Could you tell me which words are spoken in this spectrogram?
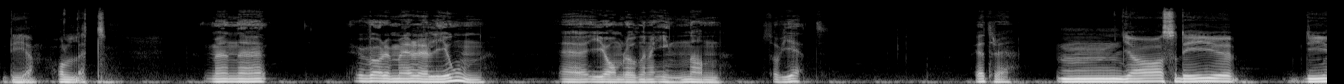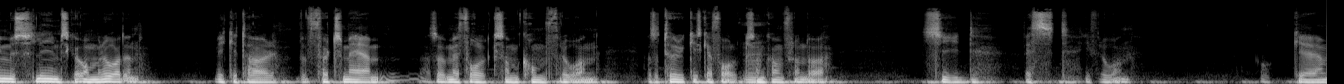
det hållet. Men eh, hur var det med religion eh, i områdena innan Sovjet? Vet du det? Mm, ja, så det är ju det är ju muslimska områden, vilket har förts med, alltså med folk som kom från, alltså turkiska folk som Mm. kom från då sydväst ifrån och eh,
